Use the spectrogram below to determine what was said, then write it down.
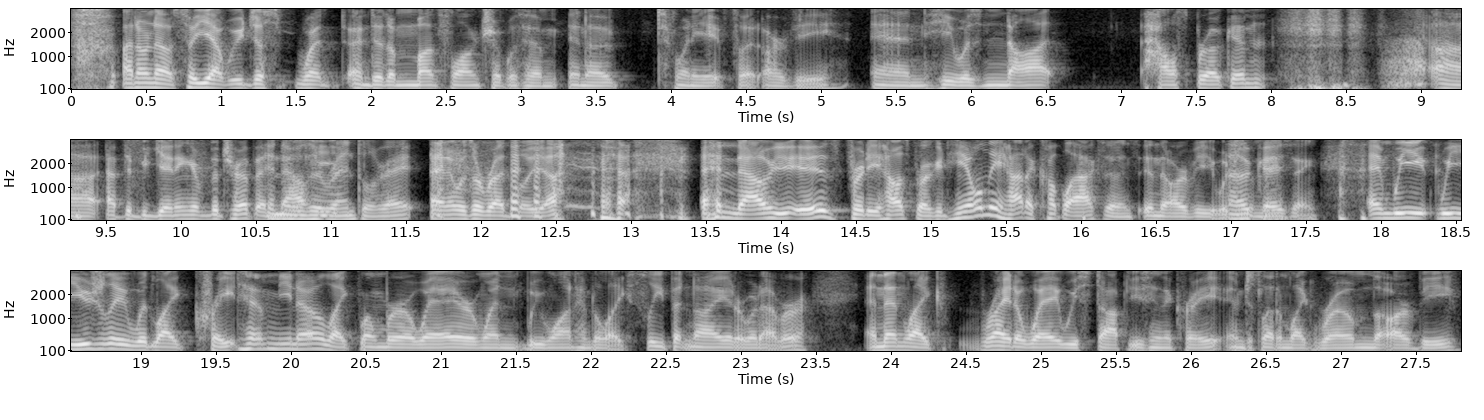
I don't know. So yeah, we just went and did a month long trip with him in a 28 foot RV, and he was not housebroken uh, at the beginning of the trip, and, And it now was a rental, right? and it was a rental, yeah. and now he is pretty housebroken. He only had a couple accidents in the RV, which is amazing. And we we usually would like crate him, you know, like when we're away or when we want him to like sleep at night or whatever. And then like right away we stopped using the crate and just let him like roam the RV.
